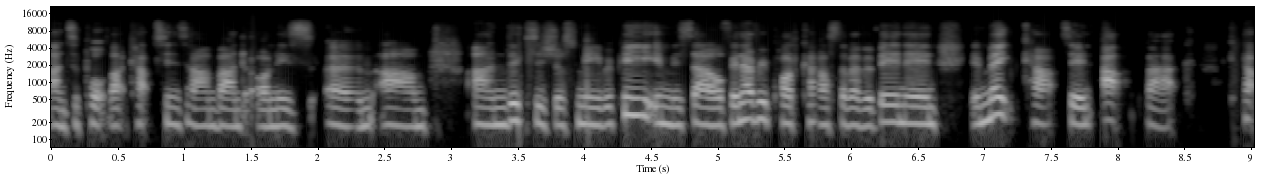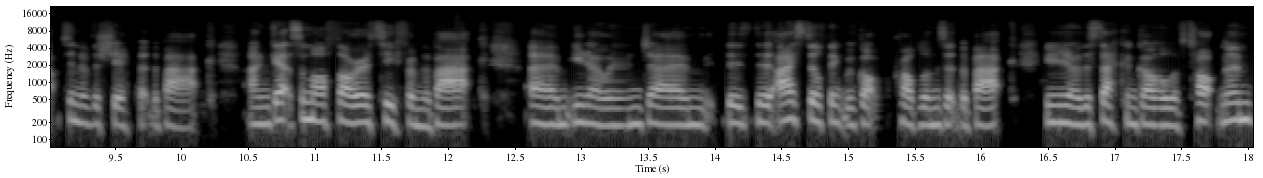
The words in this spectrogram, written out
and to put that captain's armband on his um, arm. And this is just me repeating myself in every podcast I've ever been in, in make the captain at back captain of the ship at the back and get some authority from the back. Um, you know, and um, the, the, I still think we've got problems at the back. You know, the second goal of Tottenham,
